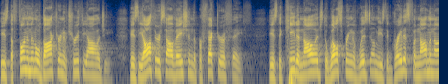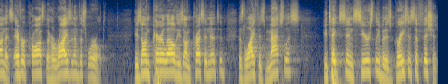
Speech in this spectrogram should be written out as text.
he's the fundamental doctrine of true theology, he's the author of salvation, the perfecter of faith. He is the key to knowledge, the wellspring of wisdom. He's the greatest phenomenon that's ever crossed the horizon of this world. He's unparalleled, he's unprecedented. His life is matchless. He takes sin seriously, but his grace is sufficient.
